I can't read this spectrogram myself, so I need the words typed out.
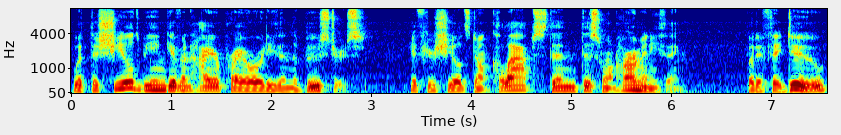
with the shield being given higher priority than the boosters. If your shields don't collapse, then this won't harm anything. But if they do,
